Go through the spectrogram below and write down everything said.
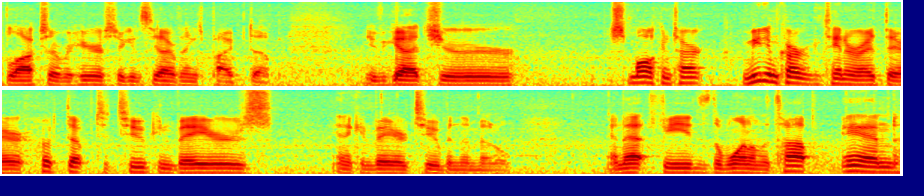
blocks over here so you can see how everything's piped up. You've got your small container, medium cargo container right there hooked up to two conveyors and a conveyor tube in the middle. And that feeds the one on the top and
